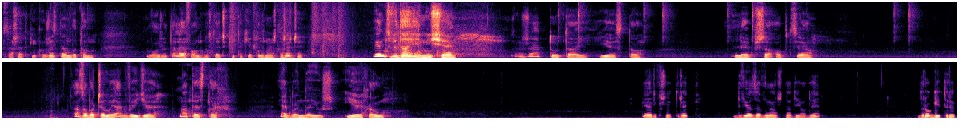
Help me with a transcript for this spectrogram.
saszetki korzystam, bo tam włożę telefon, chusteczki, takie podręczne rzeczy. Więc wydaje mi się, że tutaj jest to lepsza opcja. A zobaczymy jak wyjdzie na testach, jak będę już jechał. Pierwszy tryb, dwie zewnętrzne diody. Drugi tryb,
